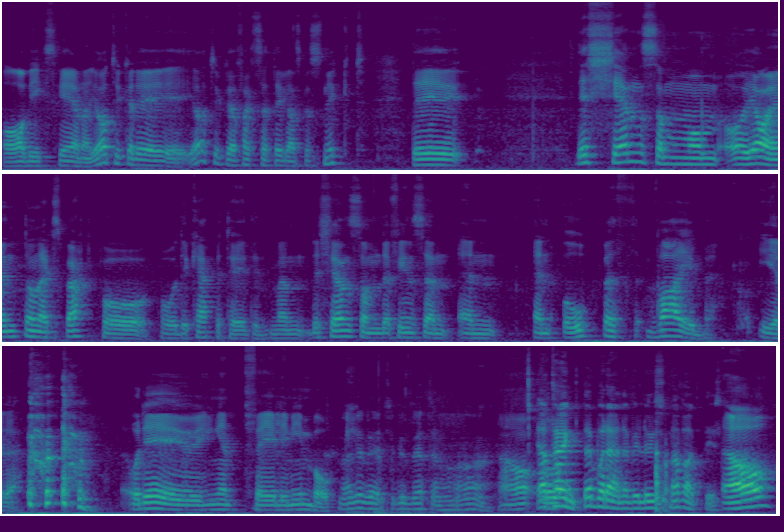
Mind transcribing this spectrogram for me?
avviksgrejerna. Jag tycker, det jag tycker faktiskt att det är ganska snyggt. Det, det känns som om, och jag är inte någon expert på, på Decapitated, men det känns som det finns en, en, en Opeth-vibe i det. Och det är ju inget fel i min bok. nej det vet du bättre än någon annan. Ja, Jag och, tänkte på det när vi lyssnade faktiskt. Ja,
